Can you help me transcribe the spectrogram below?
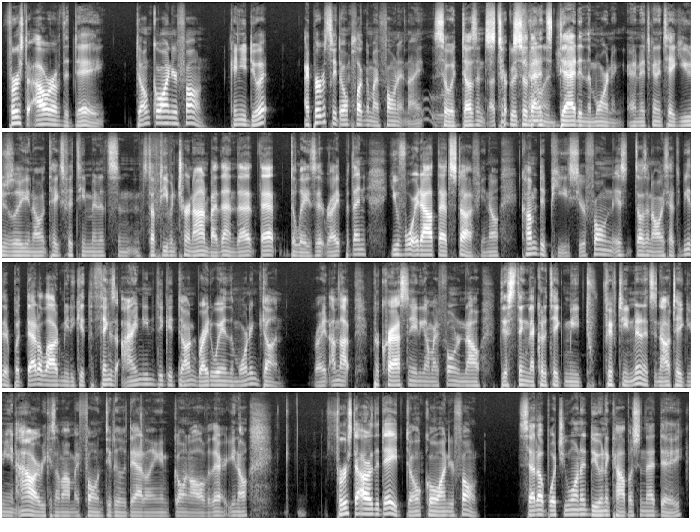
first hour of the day. Don't go on your phone. Can you do it? I purposely don't plug in my phone at night, so Ooh, it doesn't. that's a stir- good so then it's dead in the morning, and it's going to take usually, you know, it takes 15 minutes and, and stuff to even turn on. By then, that that delays it, right? But then you void out that stuff, you know. Come to peace. Your phone is doesn't always have to be there, but that allowed me to get the things I needed to get done right away in the morning done right? I'm not procrastinating on my phone and now this thing that could have taken me t- 15 minutes is now taking me an hour because I'm on my phone diddly daddling and going all over there, you know? First hour of the day, don't go on your phone. Set up what you want to do and accomplish in that day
